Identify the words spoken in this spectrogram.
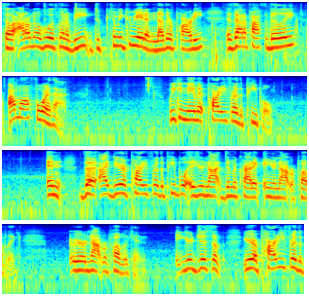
So I don't know who it's going to be. Do, can we create another party? Is that a possibility? I'm all for that. We can name it Party for the People. And the idea of Party for the People is you're not Democratic and you're not Republican. You're not Republican. You're just a you're a party for the,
